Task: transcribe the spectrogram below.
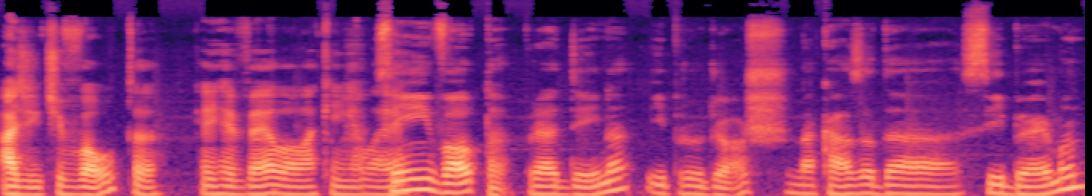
A gente volta, aí revela lá quem ela é. Sim, volta pra Dana e pro Josh na casa da C. Berman,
